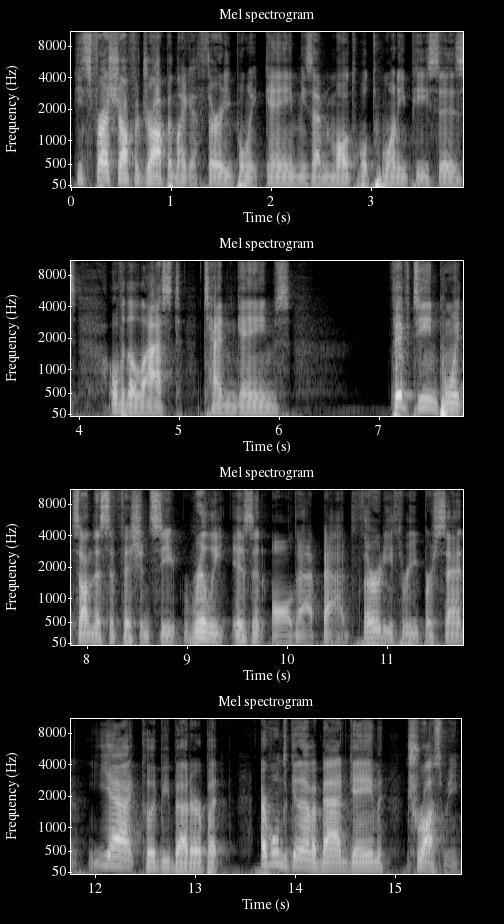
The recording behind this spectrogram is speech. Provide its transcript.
He's fresh off of dropping like a 30 point game. He's had multiple 20 pieces over the last 10 games. 15 points on this efficiency really isn't all that bad. 33%, yeah, it could be better, but everyone's going to have a bad game. Trust me,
